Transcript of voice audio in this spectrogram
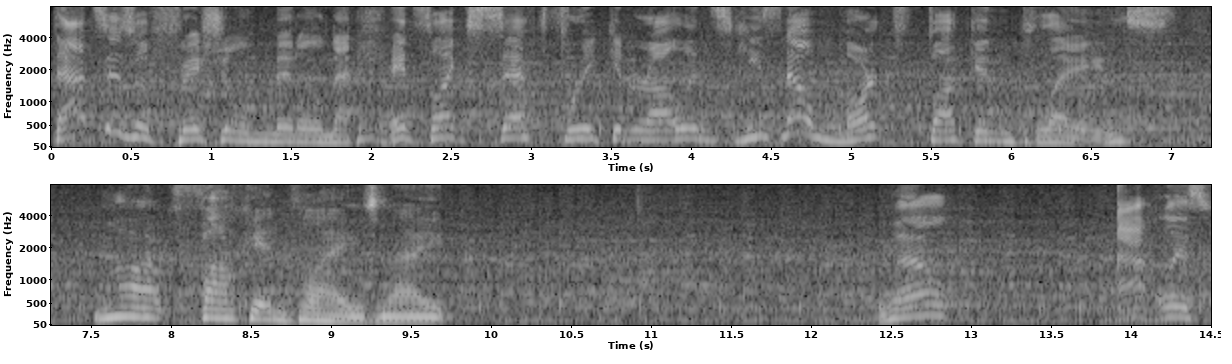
That's his official middle name. It's like Seth freaking Rollins. He's now Mark fucking plays. Mark fucking plays, mate. Well, Atlas,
